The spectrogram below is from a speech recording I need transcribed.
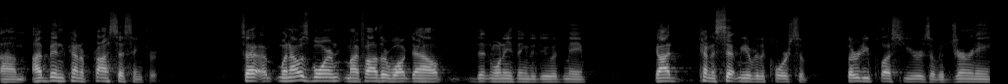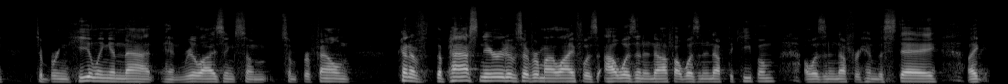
um, I've been kind of processing through. So uh, when I was born, my father walked out, didn't want anything to do with me. God kind of set me over the course of 30 plus years of a journey to bring healing in that and realizing some, some profound kind of the past narratives over my life was I wasn't enough. I wasn't enough to keep him. I wasn't enough for him to stay. Like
